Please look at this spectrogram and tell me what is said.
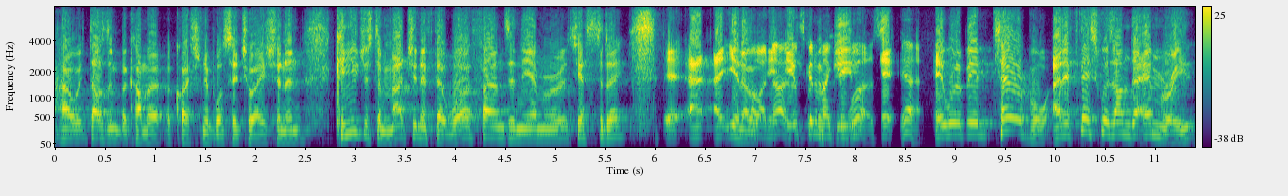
how it doesn't become a, a, questionable situation. And can you just imagine if there were fans in the Emirates yesterday? It, uh, uh, you know, oh, no, it, it's going to make been, it worse. It, yeah, it would have been terrible. And if this was under Emery,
